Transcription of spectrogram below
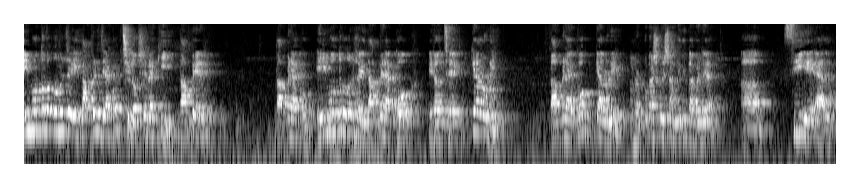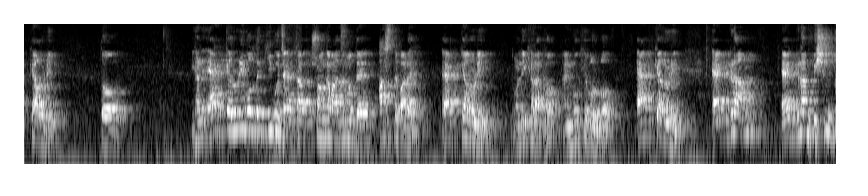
এই মতবাদ অনুযায়ী তাপের যে একক ছিল সেটা কি? তাপের তাপের একক। এই মতবাদ অনুসারে তাপের একক, এটা হচ্ছে ক্যালোরি। তাপের একক, ক্যালোরি, আমরা প্রকাশ করি সাংকেতিক ভাবে এটা সিএএল ক্যালোরি। তো এখানে এক ক্যালোরি বলতে কি বোঝায়? একটা সংজ্ঞা মাঝে মধ্যে আসতে পারে। এক ক্যালোরি, তোমরা লিখে রাখো, আমি মুখে বলব। এক ক্যালোরি। এক গ্রাম এক গ্রাম বিশুদ্ধ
